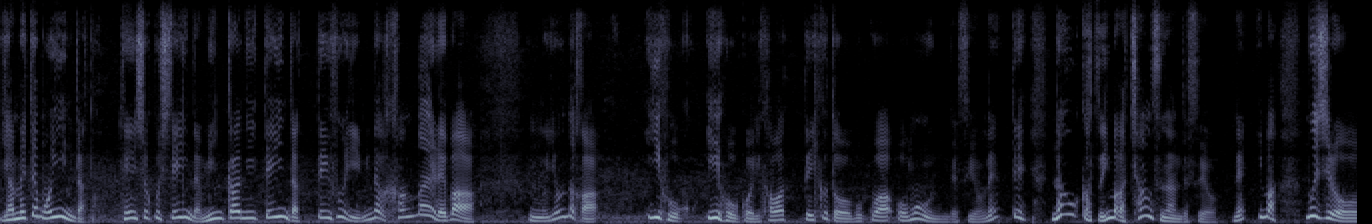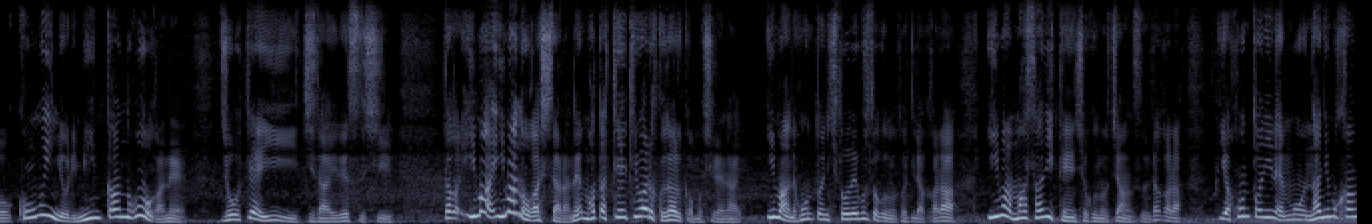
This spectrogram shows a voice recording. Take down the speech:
やめてもいいんだと、転職していいんだ、民間に行っていいんだっていうふうにみんなが考えれば、うん、世の中いい方いい方向に変わっていくと僕は思うんですよね。で、なおかつ今がチャンスなんですよ。ね、今、むしろ公務員より民間の方がね、条件いい時代ですし、だから今、今逃したらね、また景気悪くなるかもしれない。今ね、本当に人手不足の時だから、今まさに転職のチャンス。だから、いや、本当にね、もう何も考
